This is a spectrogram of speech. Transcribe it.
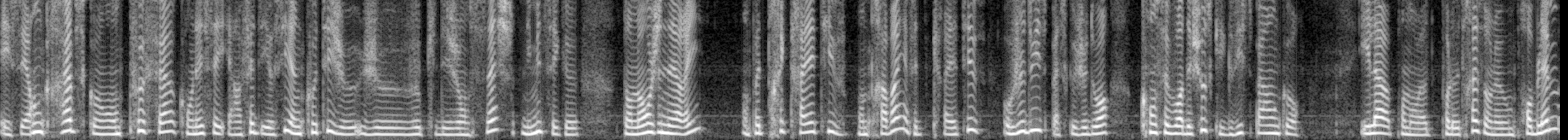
Et c'est incroyable ce qu'on peut faire, qu'on essaye. Et en fait, il y a aussi un côté, je, je veux que les gens sachent, limite, c'est que dans l'ingénierie, on peut être très créative. Mon travail est être créative aujourd'hui, parce que je dois concevoir des choses qui n'existent pas encore. Et là, pendant pour le 13, on a un problème.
